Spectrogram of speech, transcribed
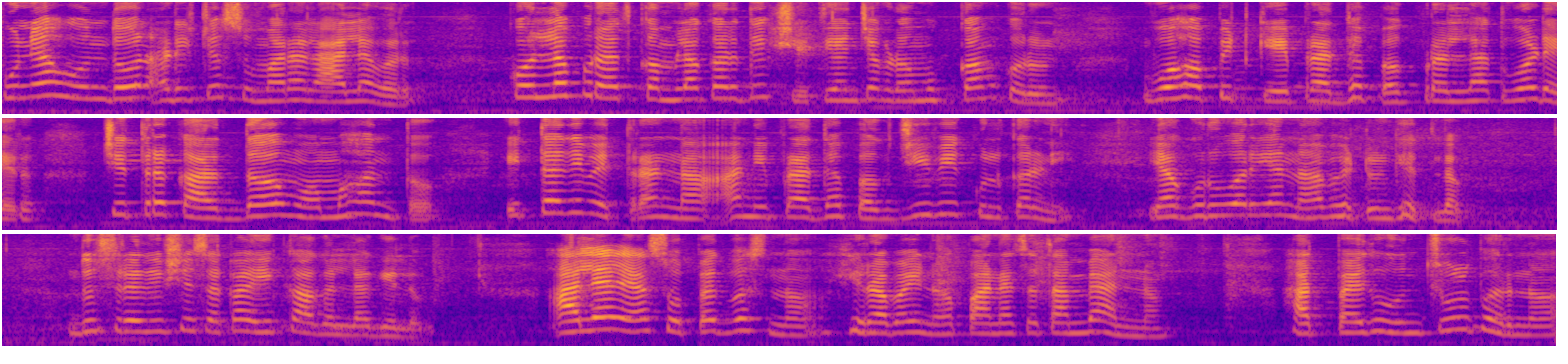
पुण्याहून दोन अडीचच्या सुमाराला आल्यावर कोल्हापुरात कमलाकर दीक्षित यांच्याकडं मुक्काम करून वह पिटके प्राध्यापक प्रल्हाद वडेर चित्रकार द. म. महंत इत्यादी मित्रांना आणि प्राध्यापक जी व्ही कुलकर्णी या गुरुवर यांना भेटून घेतलं. दुसऱ्या दिवशी सकाळी कागलला गेलो. आल्याल्या सोप्यात बसणं हिराबाईनं पाण्याचा तांब्या आणणं हातपाय धुवून चूळ भरणं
